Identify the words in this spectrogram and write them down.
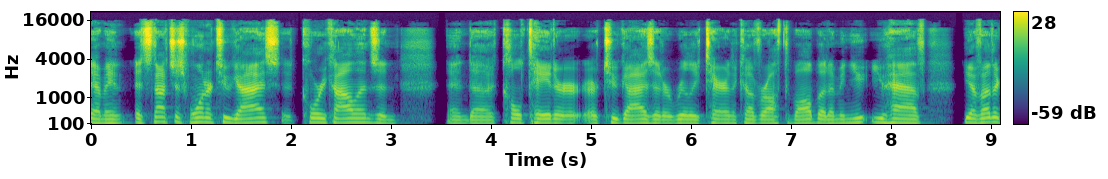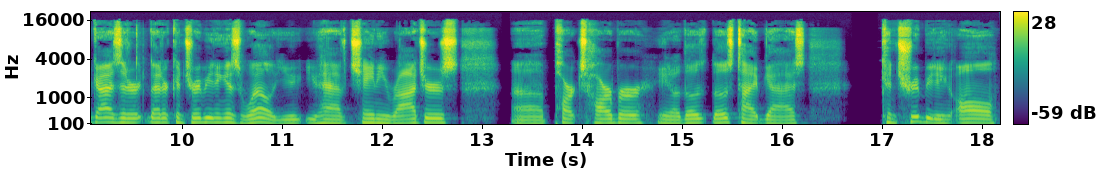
I mean, it's not just one or two guys. Corey Collins and and uh, Cole Tate are, are, two guys that are really tearing the cover off the ball. But I mean, you you have you have other guys that are that are contributing as well. You you have Chaney Rogers, uh, Parks Harbor, you know those those type guys contributing all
